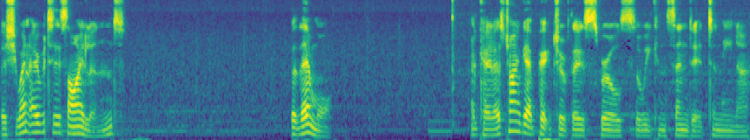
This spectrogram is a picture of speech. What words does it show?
So she went over to this island. But then what? Okay, let's try and get a picture of those squirrels so we can send it to Nina.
